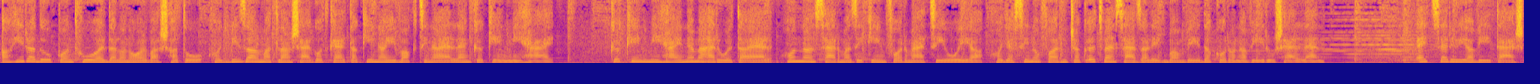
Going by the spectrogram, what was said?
A hiradó.hu oldalon olvasható, hogy bizalmatlanságot kelt a kínai vakcina ellen Kökény Mihály. Kökény Mihály nem árulta el, honnan származik információja, hogy a Sinopharm csak 50%-ban véd a koronavírus ellen. Egyszerű javítás,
